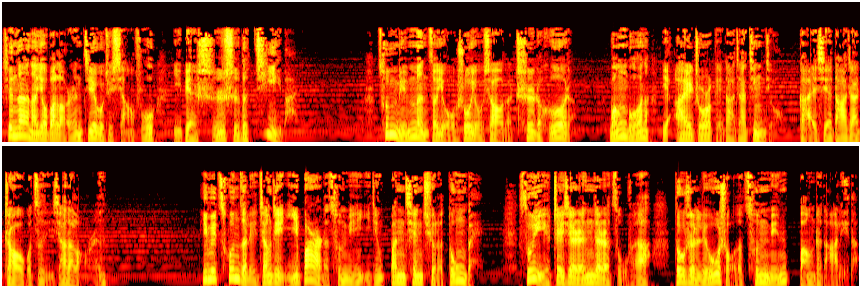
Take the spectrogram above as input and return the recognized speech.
现在呢，要把老人接过去享福，以便时时的祭拜。村民们则有说有笑的吃着喝着，王博呢也挨桌给大家敬酒，感谢大家照顾自己家的老人。因为村子里将近一半的村民已经搬迁去了东北，所以这些人家的祖坟啊，都是留守的村民帮着打理的。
